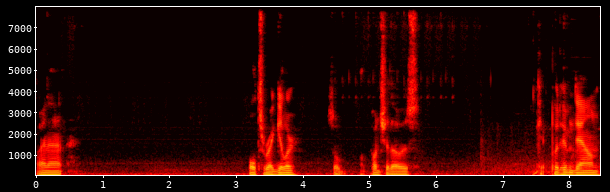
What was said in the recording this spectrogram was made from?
Buy that. Bolts regular. So, a bunch of those. Okay, put him down.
